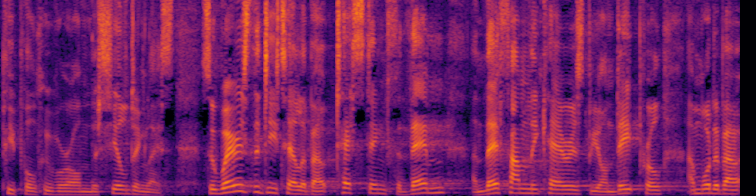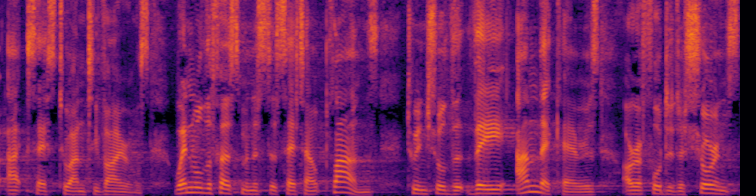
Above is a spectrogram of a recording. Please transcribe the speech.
people who were on the shielding list. So where is the detail about testing for them and their family carers beyond April? And what about access to antivirals? When will the First Minister set out plans to ensure that they and their carers are afforded assurance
